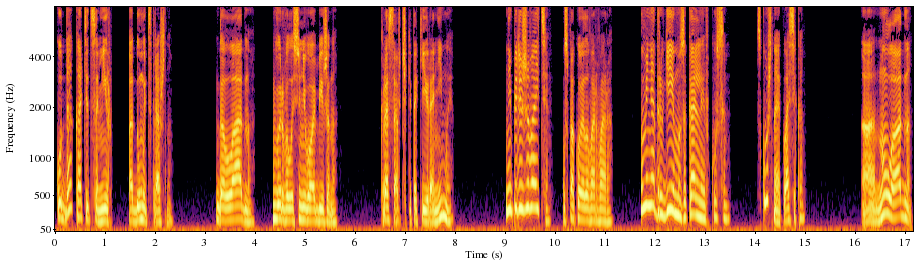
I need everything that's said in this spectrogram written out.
Куда катится мир? Подумать страшно. «Да ладно», — вырвалось у него обиженно. «Красавчики такие ранимые». «Не переживайте», — успокоила Варвара. «У меня другие музыкальные вкусы. Скучная классика». «А, ну ладно»,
